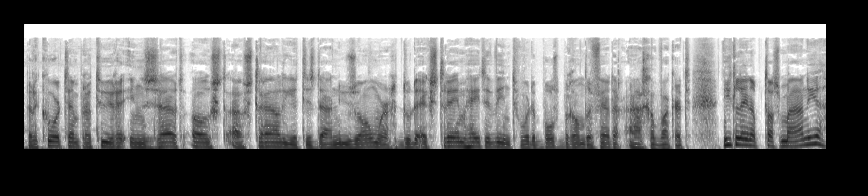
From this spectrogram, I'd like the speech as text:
Recordtemperaturen in Zuidoost-Australië. Het is daar nu zomer. Door de extreem hete wind worden bosbranden verder aangewakkerd. Niet alleen op Tasmanië,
